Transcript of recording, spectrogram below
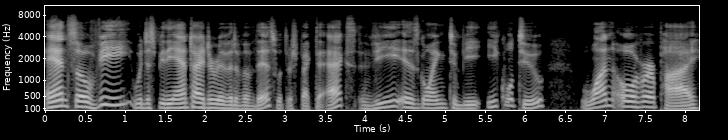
And so v would just be the antiderivative of this with respect to x. v is going to be equal to 1 over pi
